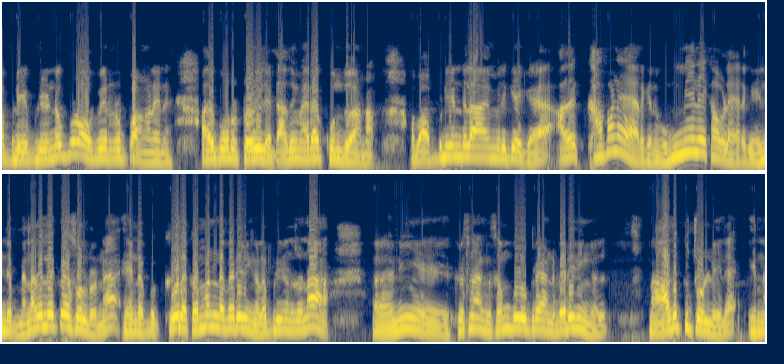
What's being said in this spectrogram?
அப்படி இப்படின்னு இவ்வளோ பேர் இருப்பாங்களேன்னு. அதுக்கு ஒரு டொய்லெட் அதுவும் வேற குந்து வேணாம் அப்போ அப்படின்ட்டுலாம் இருக்கேக்க அது கவலையாக இருக்கு எனக்கு உண்மையிலே கவலையாக இருக்குது இந்த மனதில் இருக்கிற சொல்கிறேன்னா என்னை இப்போ கீழே கமெண்டில் வருவீங்க அப்படின்னு சொன்னால் நீ கிருஷ்ணாவுக்கு செம்பு தூக்குறான்னு வருவீங்கள். நான் அதுக்கு சொல்லல என்ன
